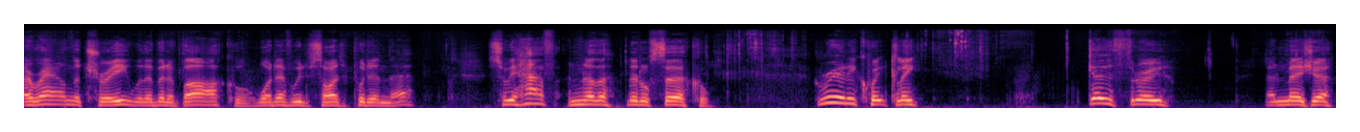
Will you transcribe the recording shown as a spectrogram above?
around the tree with a bit of bark or whatever we decide to put in there. So we have another little circle. Really quickly, go through and measure,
